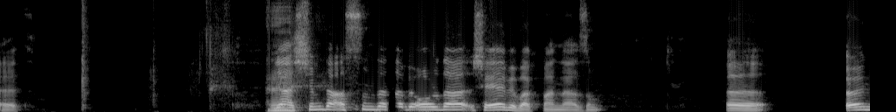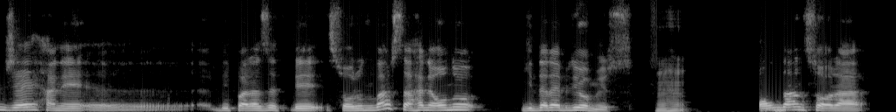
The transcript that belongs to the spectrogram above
Evet. Evet. Ya şimdi aslında tabii orada şeye bir bakman lazım. Ee, önce hani e, bir parazit bir sorun varsa hani onu giderebiliyor muyuz? Hı hı. Ondan sonra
